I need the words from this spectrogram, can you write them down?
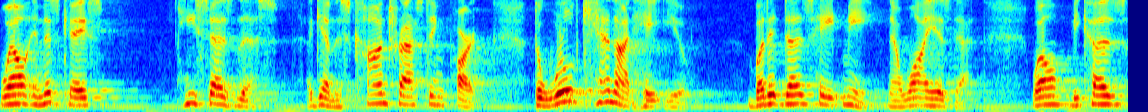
Well, in this case, He says this. Again, this contrasting part. The world cannot hate you, but it does hate me. Now, why is that? Well, because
